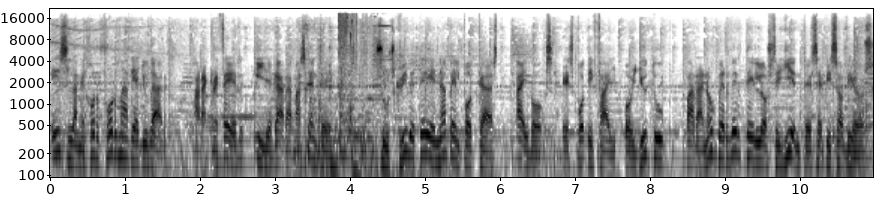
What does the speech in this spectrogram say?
Es la mejor forma de ayudar para crecer y llegar a más gente. Suscríbete en Apple Podcast, iBox, Spotify o YouTube para no perderte los siguientes episodios.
